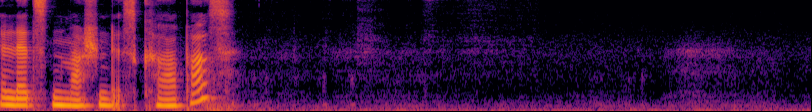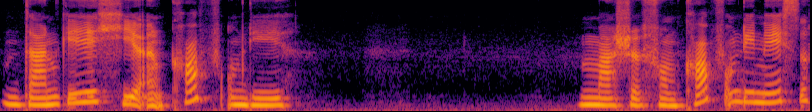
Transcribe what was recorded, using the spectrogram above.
der letzten Maschen des Körpers. Und dann gehe ich hier im Kopf um die Masche vom Kopf um die nächste,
